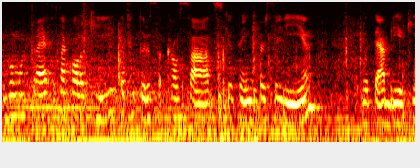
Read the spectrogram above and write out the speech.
eu vou mostrar essa sacola aqui da Futura Calçados, que eu tenho em parceria. Vou até abrir aqui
